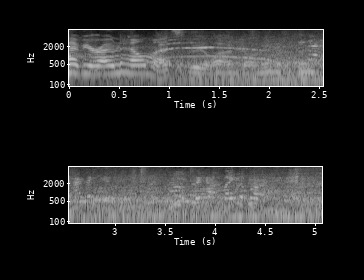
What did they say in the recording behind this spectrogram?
Have your own helmet. That's the line going in. I think. They got like a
